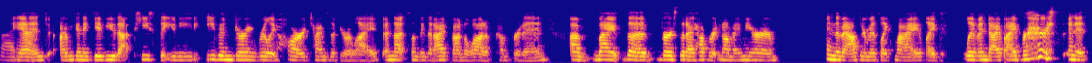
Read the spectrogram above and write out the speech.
Right. And I'm going to give you that peace that you need even during really hard times of your life. And that's something that I found a lot of comfort in. Um, my the verse that I have written on my mirror in the bathroom is like my like live and die by verse. And it's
